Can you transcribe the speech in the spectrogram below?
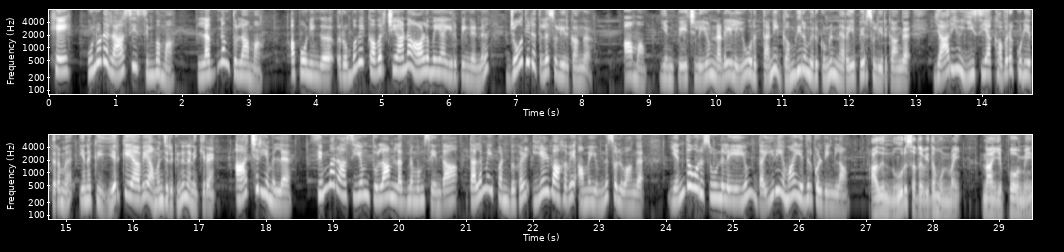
ஹே உன்னோட ராசி சிம்மமா? லக்னம் துலாமா? அப்போ நீங்க ரொம்பவே கவர்ச்சியான ஆளுமையா இருப்பீங்கன்னு ஜோதிடத்துல சொல்லியிருக்காங்க. ஆமாம் என் பேச்சிலையும் நடையிலையும் ஒரு தனி கம்பீரம் இருக்கும்னு நிறைய பேர் சொல்லியிருக்காங்க. யாரையும் ஈஸியா கவரக்கூடிய திறமை எனக்கு இயற்கையாவே அமைஞ்சிருக்குன்னு நினைக்கிறேன். ஆச்சரியமில்ல. சிம்ம ராசியும் துலாம் லக்னமும் சேர்ந்தா தலைமை பண்புகள் இயல்பாகவே அமையும்னு சொல்லுவாங்க. எந்த ஒரு சூழ்நிலையையும் தைரியமா எதிர்கொள்வீங்களாம் அது நூறு சதவீதம் உண்மை. நான் எப்போவுமே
